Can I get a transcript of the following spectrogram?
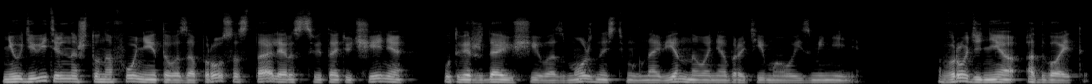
Неудивительно, что на фоне этого запроса стали расцветать учения, утверждающие возможность мгновенного необратимого изменения. Вроде нео-адвайты,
